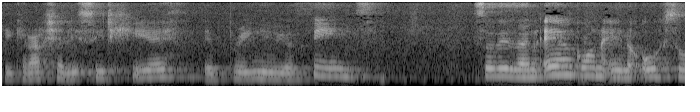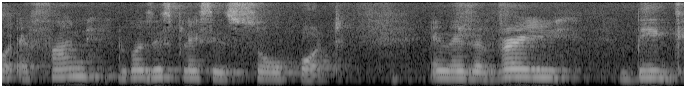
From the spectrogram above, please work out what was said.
you can actually sit here. They bring you your things. So there's an aircon and also a fan because this place is so hot. And there's a very big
